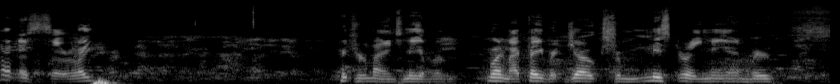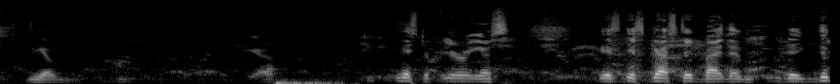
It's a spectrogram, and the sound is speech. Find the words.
not necessarily. Which reminds me of one of my favorite jokes from Mystery Men, where, you know, you know Mr. Furious is disgusted by the, the, the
